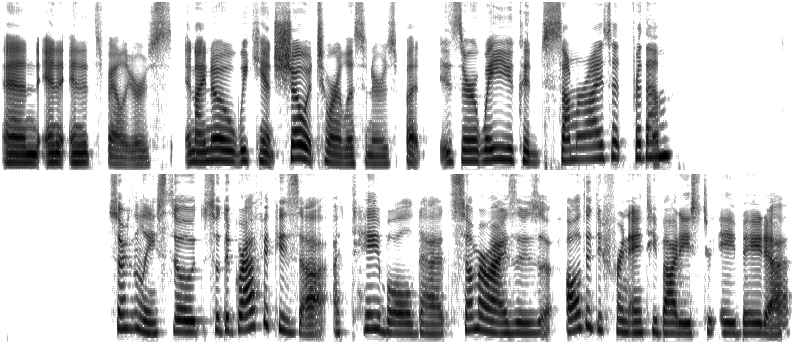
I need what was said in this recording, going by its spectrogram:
and and and its failures and i know we can't show it to our listeners but is there a way you could summarize it for them Certainly. So, so the graphic is a, a table that summarizes all the different antibodies to A beta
